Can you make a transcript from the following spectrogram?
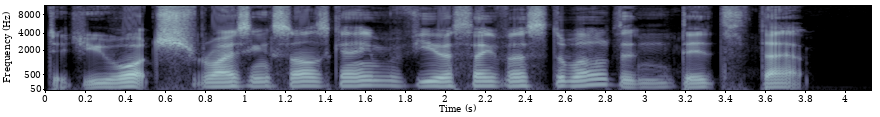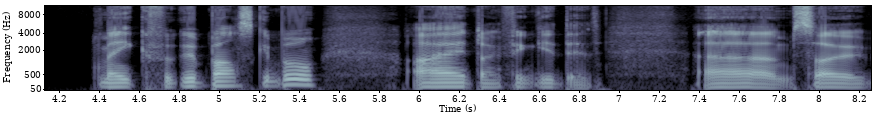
did you watch Rising Stars game of USA versus the world? And did that make for good basketball? I don't think it did. Um, so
